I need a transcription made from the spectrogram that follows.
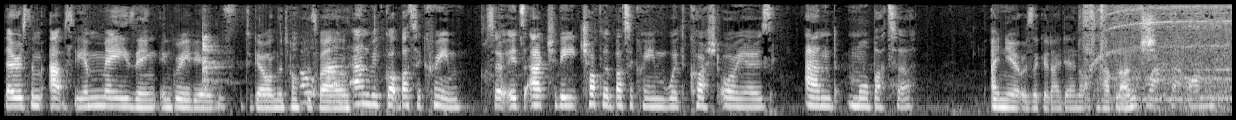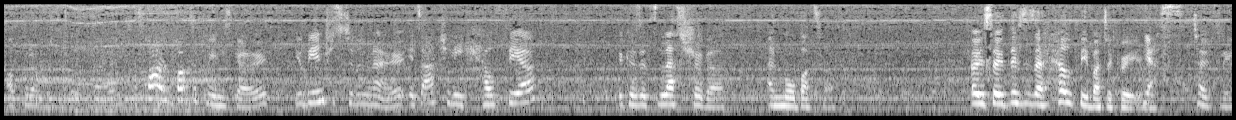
There are some absolutely amazing ingredients to go on the top oh, as well. Oh, And, and we've got buttercream. So it's actually chocolate buttercream with crushed Oreos and more butter. I knew it was a good idea not to have lunch. Whack that on. I'll put it on the. As far as buttercreams go, you'll be interested to know it's actually healthier because it's less sugar and more butter. Oh, so this is a healthy buttercream? Yes, totally.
